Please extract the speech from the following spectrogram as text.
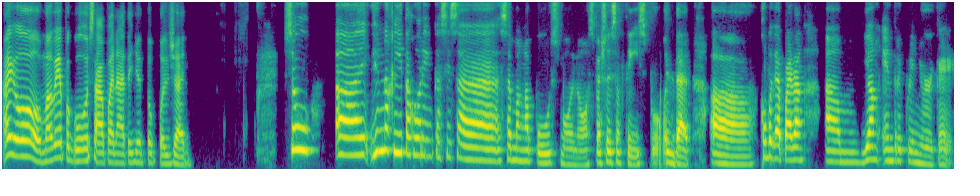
Ay, oo. Mamaya pag-uusapan natin yung tungkol dyan. So, ah yung nakita ko rin kasi sa sa mga post mo, no, especially sa Facebook, is that, ah kumbaga parang um, young entrepreneur ka eh.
